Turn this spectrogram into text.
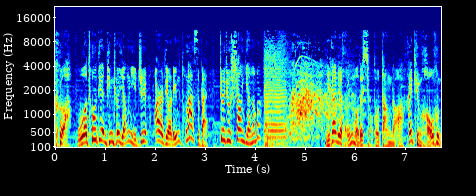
呵，我偷电瓶车养你之二点零 Plus 版，这就上演了吗？你看这洪某的小头当的啊，还挺豪横，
